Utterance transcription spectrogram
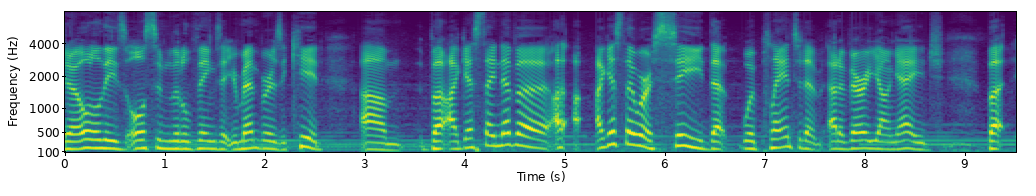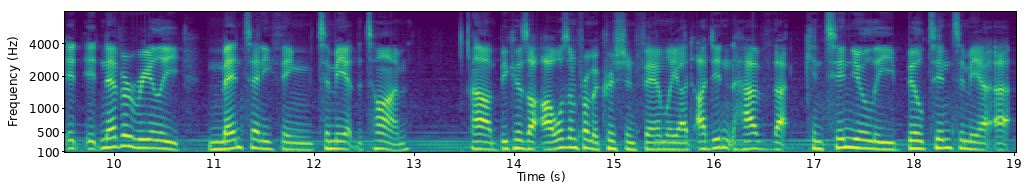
you know all of these awesome little things that you remember as a kid. Um, but I guess they never. I, I, guess they were a seed that were planted at, at a very young age, but it, it never really meant anything to me at the time. Uh, because I, I, wasn't from a Christian family, I, I, didn't have that continually built into me at,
